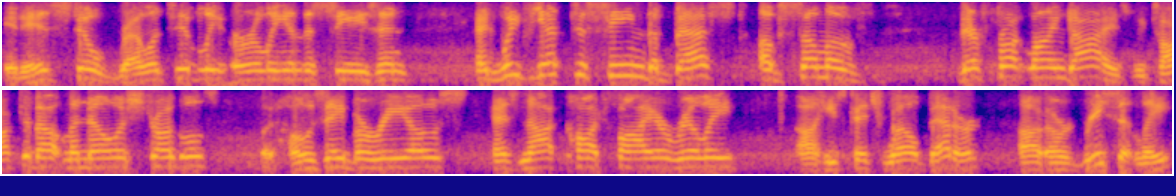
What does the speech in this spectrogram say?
It is still relatively early in the season. And we've yet to see the best of some of their frontline guys. We talked about Manoah's struggles, but Jose Berrios has not caught fire really. Uh, he's pitched well better, uh, or recently.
